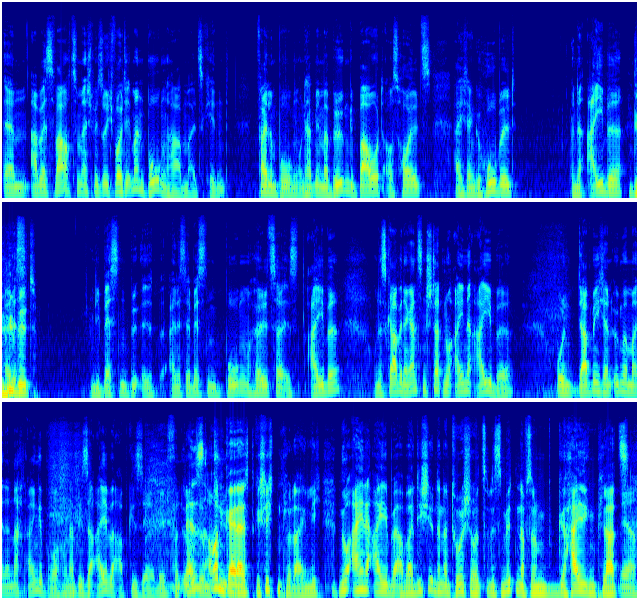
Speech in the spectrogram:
ähm, aber es war auch zum Beispiel so, ich wollte immer einen Bogen haben als Kind. Pfeil und Bogen. Und habe mir mal Bögen gebaut aus Holz, habe ich dann gehobelt und eine Eibe. Gehübelt. die besten, äh, eines der besten Bogenhölzer ist Eibe. Und es gab in der ganzen Stadt nur eine Eibe. Und da bin ich dann irgendwann mal in der Nacht eingebrochen und habe diese Eibe abgesäbelt von Das ist auch ein Typen. geiler Geschichtenplot eigentlich. Nur eine Eibe, aber die steht unter Naturschutz und ist mitten auf so einem heiligen Platz. Ja.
